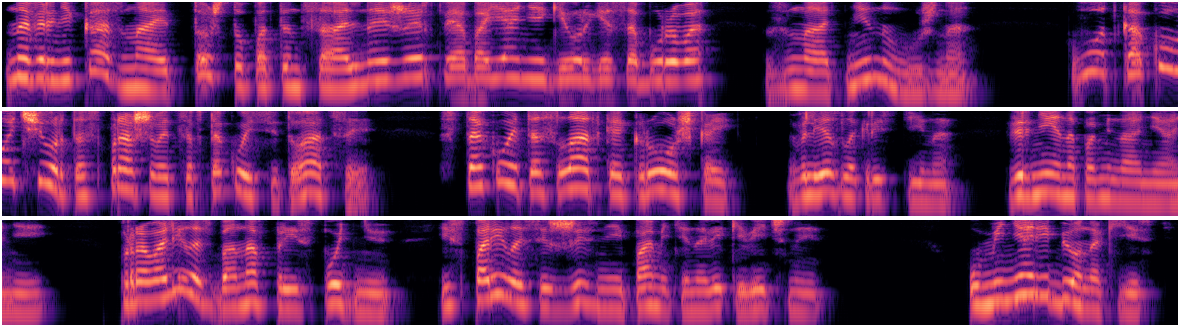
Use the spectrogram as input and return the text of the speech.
наверняка знает то, что потенциальной жертве обаяния Георгия Сабурова знать не нужно. Вот какого черта, спрашивается, в такой ситуации – с такой-то сладкой крошкой влезла Кристина, вернее, напоминание о ней. Провалилась бы она в преисподнюю, испарилась из жизни и памяти навеки вечные. «У меня ребенок есть.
